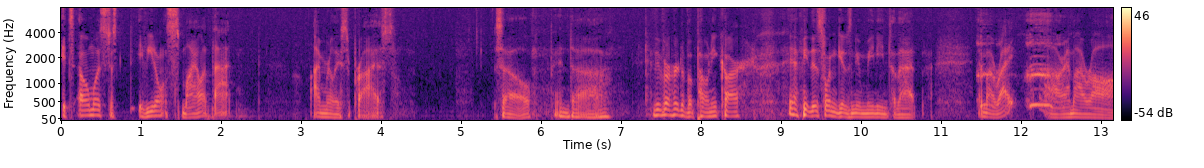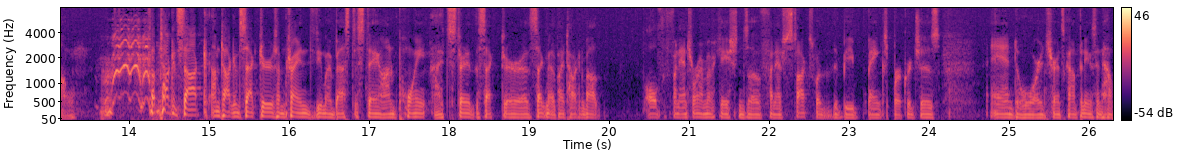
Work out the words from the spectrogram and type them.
it's almost just if you don't smile at that, I'm really surprised. So, and uh, have you ever heard of a pony car? I mean, this one gives new meaning to that. Am I right or am I wrong? So I'm talking stock. I'm talking sectors. I'm trying to do my best to stay on point. I started the sector uh, segment by talking about all the financial ramifications of financial stocks, whether they be banks, brokerages, and or insurance companies, and how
